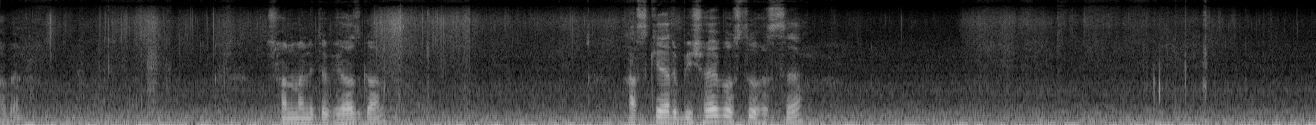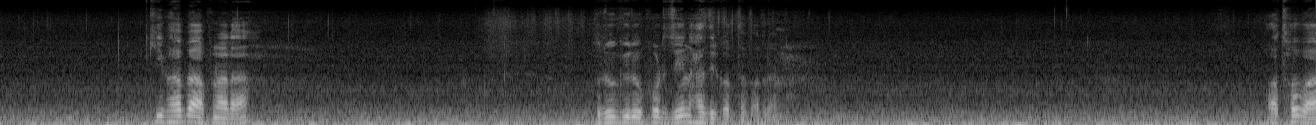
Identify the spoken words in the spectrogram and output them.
হবেন। সম্মানিত ভিওজগণ আজকের বিষয়বস্তু হচ্ছে কীভাবে আপনারা রুগীর উপর জিন হাজির করতে পারবেন। অথবা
